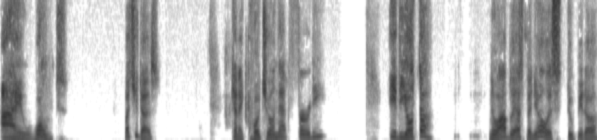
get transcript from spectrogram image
I won't. But she does. Can I quote you on that, Ferdy? Idiota. No habla español, estúpido.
